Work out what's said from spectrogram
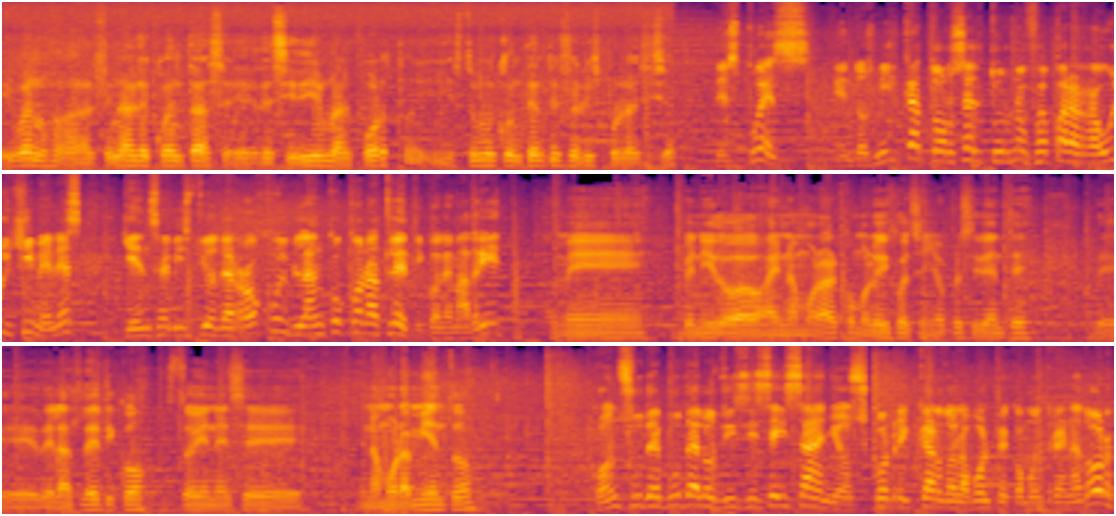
Y bueno, al final de cuentas eh, decidí irme al Porto y estoy muy contento y feliz por la decisión. Después, en 2014 el turno fue para Raúl Jiménez, quien se vistió de rojo y blanco con Atlético de Madrid. Me he venido a enamorar, como lo dijo el señor presidente, de- del Atlético. Estoy en ese enamoramiento. Con su debut a los 16 años, con Ricardo Lavolpe como entrenador,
